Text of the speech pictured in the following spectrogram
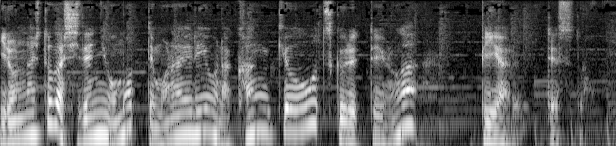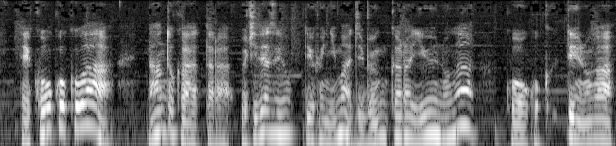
いろんな人が自然に思ってもらえるような環境を作るっていうのが PR ですと。で広告は何とかだったらうちですよっていうふうにまあ自分から言うのが広告っていうのが、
